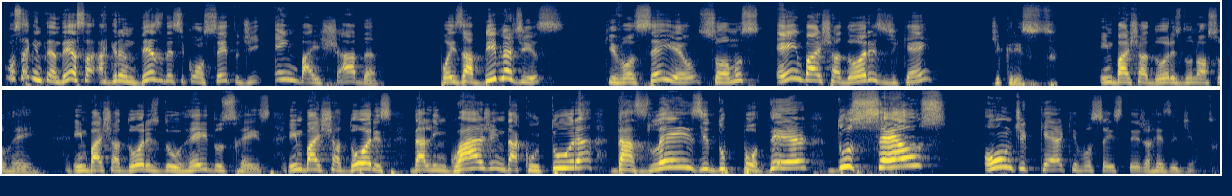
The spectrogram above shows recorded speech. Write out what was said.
Consegue entender essa, a grandeza desse conceito de embaixada? Pois a Bíblia diz que você e eu somos embaixadores de quem? De Cristo. Embaixadores do nosso Rei embaixadores do Rei dos Reis, embaixadores da linguagem, da cultura, das leis e do poder dos céus, onde quer que você esteja residindo.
